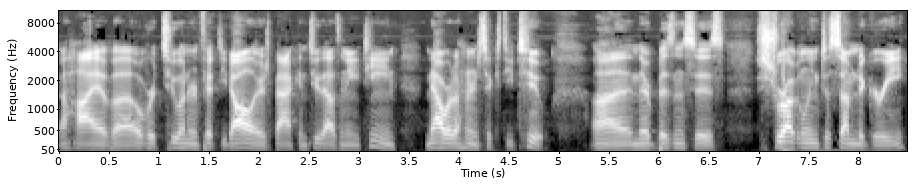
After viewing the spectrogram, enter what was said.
a high of uh, over $250 back in 2018. Now we're at 162, uh, and their business is struggling to some degree.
